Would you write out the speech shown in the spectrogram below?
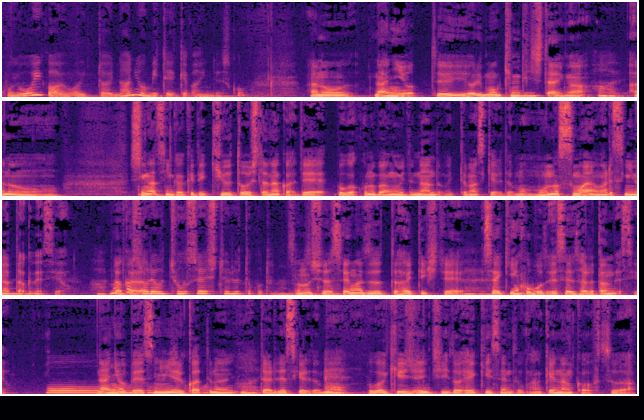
雇用以外は一体何を見ていけばいいんですか？あの何よっていうよりも金利自体が、はい、あの4月にかけて急騰した中で、僕はこの番組で何度も言ってますけれども、ものすごい上がりすぎになったわけですよ。うんはい、だからそれを調整してるってことなんですか？その修正がずっと入ってきて、最近ほぼ是正されたんですよ。何をベースに見えるかっていうのは言ってあれですけれども、はい、僕は90日移動平均線と関係なんかは普通は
